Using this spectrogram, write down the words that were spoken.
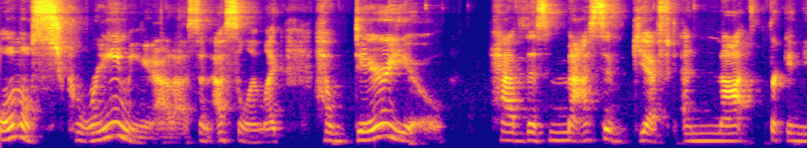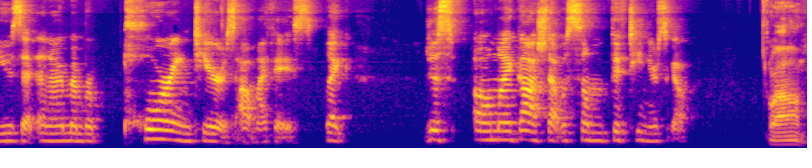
almost screaming at us and Esalen, like, how dare you have this massive gift and not freaking use it? And I remember pouring tears out my face. Like, just, oh my gosh, that was some 15 years ago Wow.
